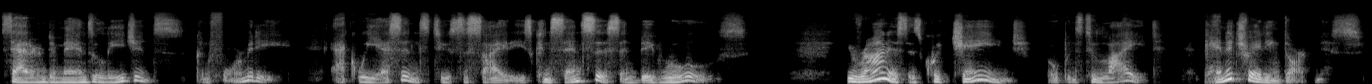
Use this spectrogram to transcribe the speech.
Saturn demands allegiance, conformity, acquiescence to society's consensus and big rules. Uranus is quick change, opens to light, penetrating darkness,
